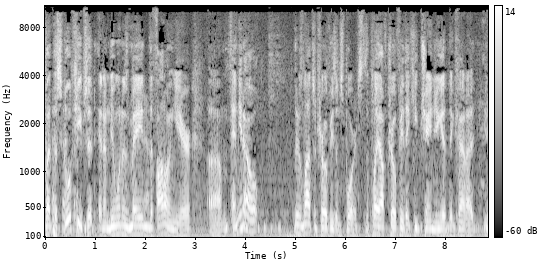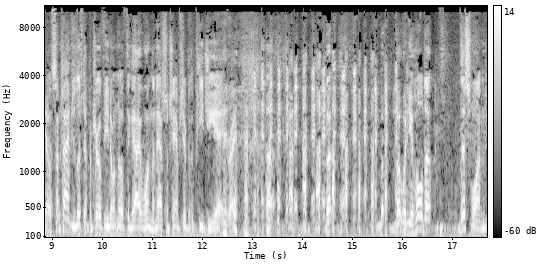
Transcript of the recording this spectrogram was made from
But the school keeps it, and a new one is made yeah. the following year. Um, and you know, there's lots of trophies in sports. The playoff trophy, they keep changing it. They kind of, you know, sometimes you lift up a trophy, you don't know if the guy won the national championship or the PGA, right? uh, but, but, but when you hold up this one,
